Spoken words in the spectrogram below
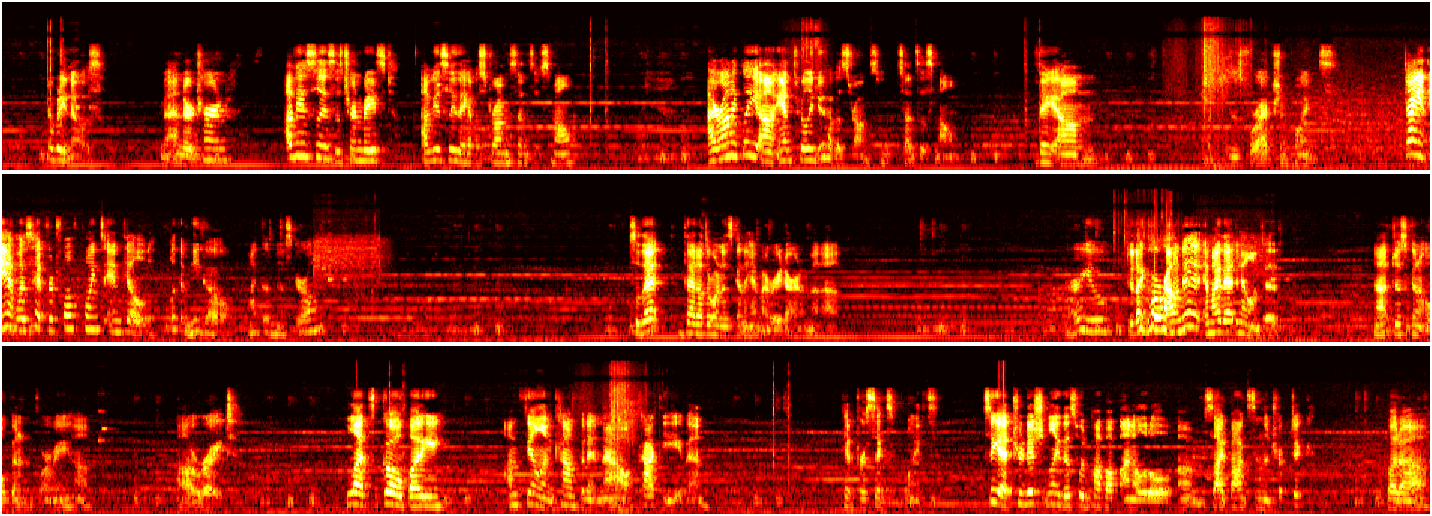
Nobody knows. I'm gonna end our turn. Obviously, this is turn based. Obviously, they have a strong sense of smell. Ironically, uh, ants really do have a strong sense of smell. They, um, uses four action points. Giant ant was hit for 12 points and killed. Look at me go. My goodness, girl. So that that other one is gonna hit my radar in a minute. Where are you? Did I go around it? Am I that talented? Not just gonna open for me, huh? Alright. Let's go, buddy. I'm feeling confident now. Cocky even. Hit for six points. So yeah, traditionally this would pop up on a little um, side box in the triptych. But uh,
